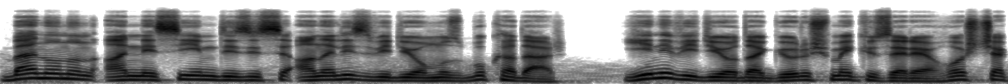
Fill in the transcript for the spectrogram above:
Ben onun annesiyim dizisi analiz videomuz bu kadar. Yeni videoda görüşmek üzere hoşça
